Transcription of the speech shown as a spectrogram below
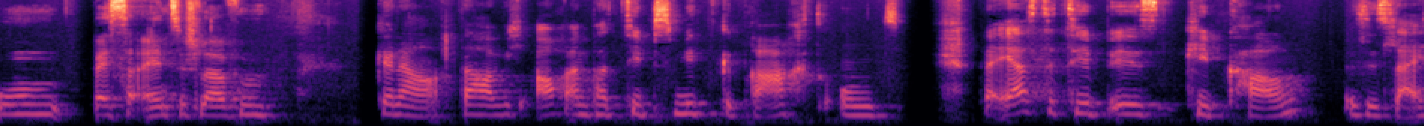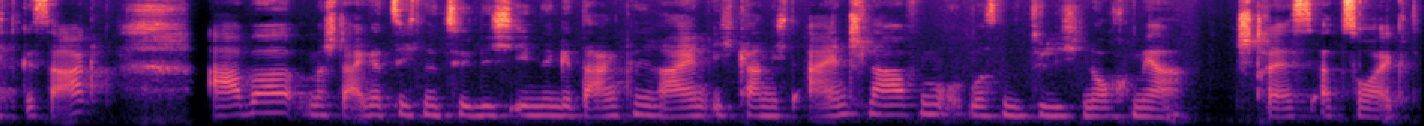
um besser einzuschlafen? Genau, da habe ich auch ein paar Tipps mitgebracht. Und der erste Tipp ist, keep calm. Es ist leicht gesagt, aber man steigert sich natürlich in den Gedanken rein, ich kann nicht einschlafen, was natürlich noch mehr Stress erzeugt.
